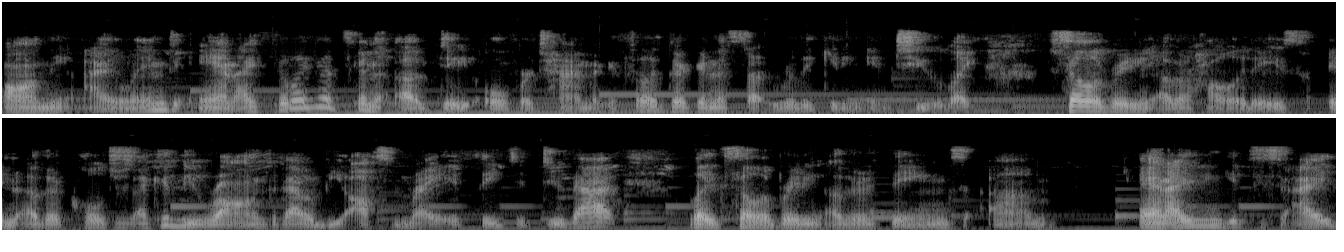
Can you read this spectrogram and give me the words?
on the island, and I feel like that's going to update over time. Like I feel like they're going to start really getting into like celebrating other holidays in other cultures. I could be wrong, but that would be awesome, right? If they did do that, like celebrating other things. Um, and I didn't get to. I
